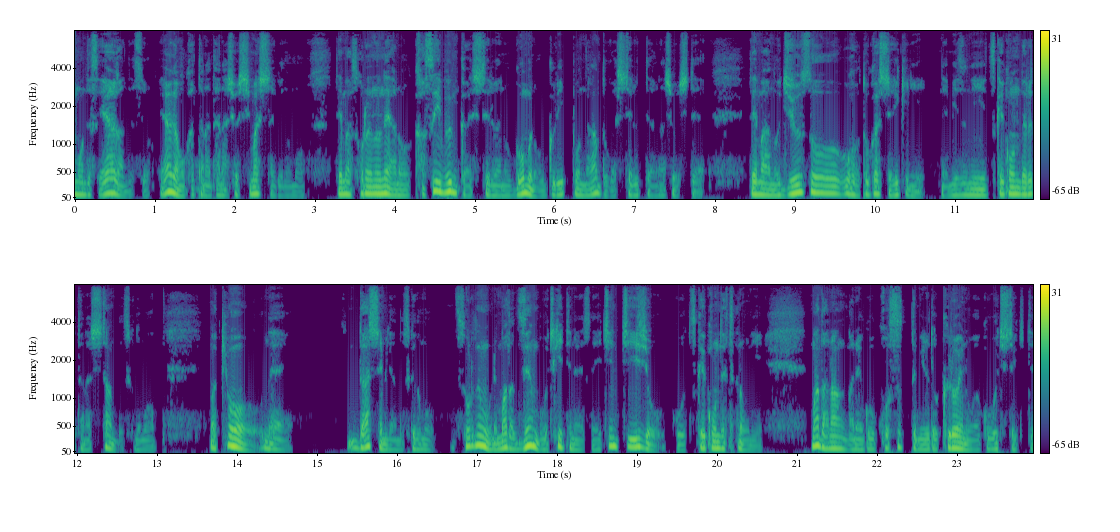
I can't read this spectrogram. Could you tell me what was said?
物です。エアガンですよ。エアガンを買ったなんて話をしましたけども。で、まあ、それのね、あの、加水分解してるあのゴムのグリップをなんとかしてるって話をして、で、まあ、あの、重曹を溶かして液に、ね、水に漬け込んでるって話したんですけども、まあ、今日ね、出してみたんですけども、それでもね、まだ全部落ちきってないですね。1日以上、こう、漬け込んでたのに、まだなんかね、こう、こすってみると黒いのがこう落ちてきて、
